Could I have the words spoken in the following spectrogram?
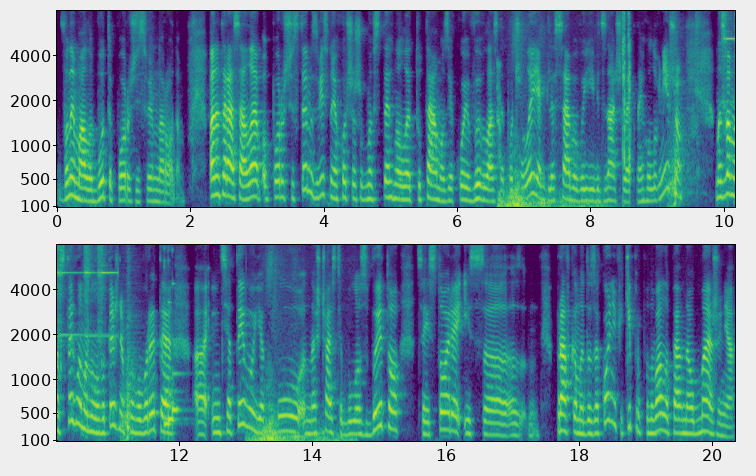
Вони мали бути поруч зі своїм народом, пане Тарасе. Але поруч із тим, звісно, я хочу, щоб ми встигнули ту тему, з якої ви власне почали. Як для себе ви її відзначили як найголовнішу. Ми з вами встигли минулого тижня проговорити е, ініціативу, яку на щастя було збито. Це історія із е, правками до законів, які пропонували певне обмеження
